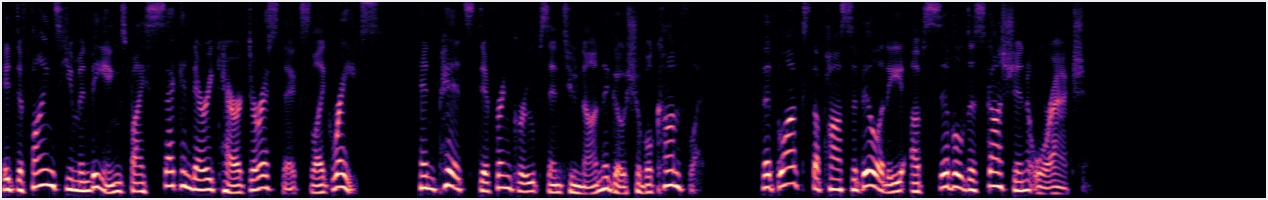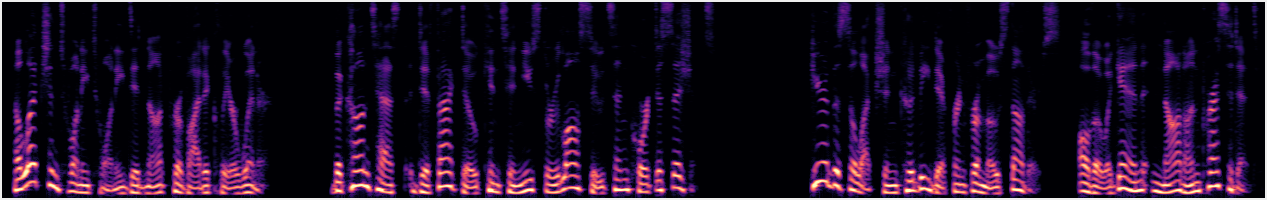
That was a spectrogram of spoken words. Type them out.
It defines human beings by secondary characteristics like race and pits different groups into non negotiable conflict that blocks the possibility of civil discussion or action. Election 2020 did not provide a clear winner. The contest de facto continues through lawsuits and court decisions. Here, the selection could be different from most others, although again, not unprecedented.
